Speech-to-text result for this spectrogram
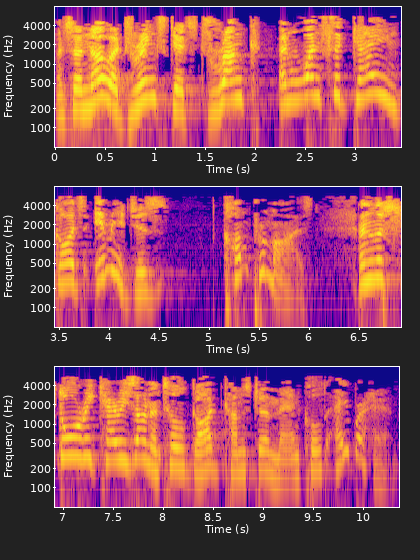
And so Noah drinks, gets drunk, and once again, God's image is compromised. And the story carries on until God comes to a man called Abraham.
